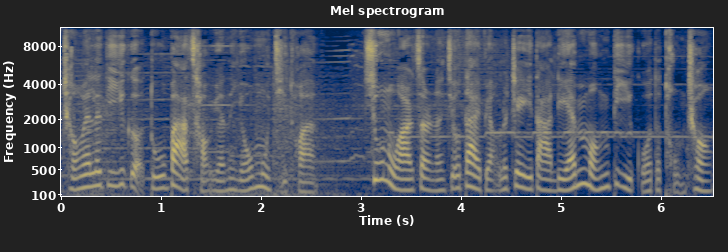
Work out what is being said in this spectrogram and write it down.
成为了第一个独霸草原的游牧集团。匈奴二字呢，就代表了这一大联盟帝国的统称。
